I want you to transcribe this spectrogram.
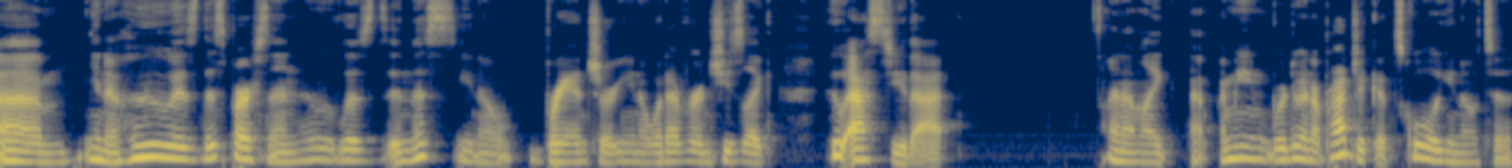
um, you know, who is this person who lives in this, you know, branch or, you know, whatever. And she's like, who asked you that? And I'm like, I mean, we're doing a project at school, you know, to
